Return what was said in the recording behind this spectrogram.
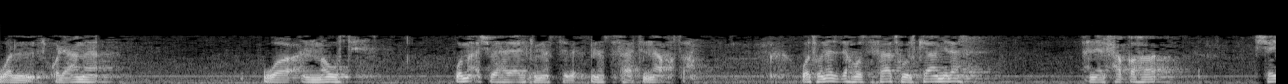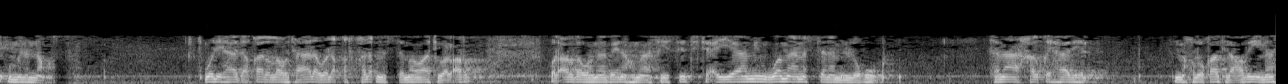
والعمى والموت وما أشبه ذلك من الصفات الناقصة. وتنزه صفاته الكاملة أن يلحقها شيء من النقص. ولهذا قال الله تعالى ولقد خلقنا السماوات والأرض والأرض وما بينهما في ستة أيام وما مسنا من لغوب. فمع خلق هذه المخلوقات العظيمة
